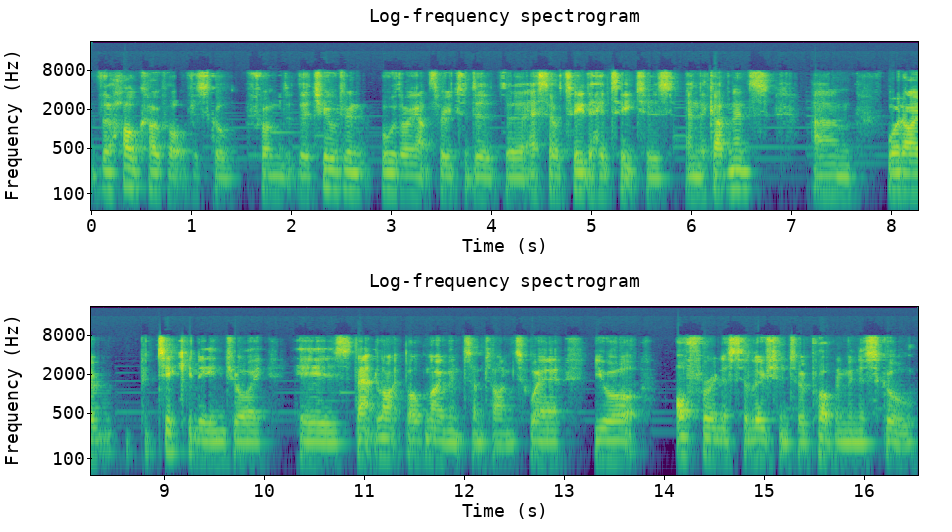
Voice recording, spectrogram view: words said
the whole cohort of the school, from the children all the way up through to the, the SLT, the head teachers and the governance. Um, what I particularly enjoy is that light bulb moment sometimes where you're offering a solution to a problem in a school.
